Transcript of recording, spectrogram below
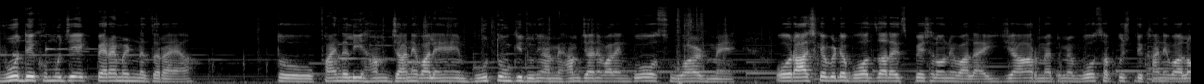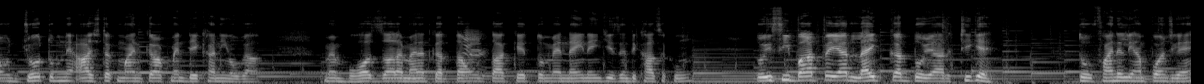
वो देखो, मुझे एक पैरामिड नज़र आया। तो फाइनली हम जाने वाले हैं भूतों की दुनिया में। हम जाने वाले हैं गोस वर्ल्ड में। और आज का वीडियो बहुत ज़्यादा स्पेशल होने वाला है। यार, मैं तुम्हें वो सब कुछ दिखाने वाला हूँ जो तुमने आज तक माइनक्राफ्ट में देखा नहीं होगा। मैं बहुत ज़्यादा मेहनत करता हूँ ताकि तुम्हें नई नई चीज़ें दिखा सकूँ। तो इसी बात पे यार लाइक कर दो यार, ठीक है? तो फाइनली हम पहुँच गए।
